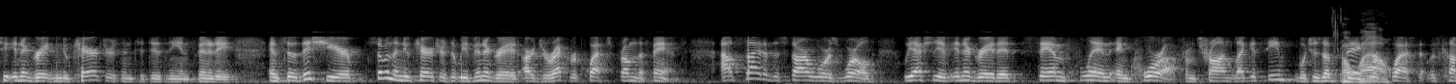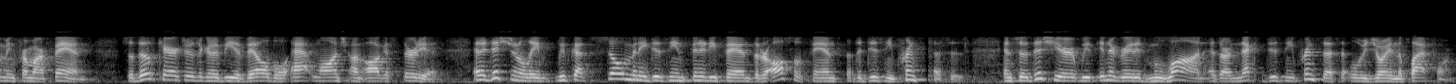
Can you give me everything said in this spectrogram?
to integrate new characters into Disney Infinity. And so this year, some of the new characters that we've integrated are direct requests from the fans. Outside of the Star Wars world, we actually have integrated Sam Flynn and Quorra from Tron Legacy, which is a Oh, big wow. request that was coming from our fans. So those characters are going to be available at launch on August 30th. And additionally, we've got so many Disney Infinity fans that are also fans of the Disney princesses. And so this year, we've integrated Mulan as our next Disney princess that will be joining the platform.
